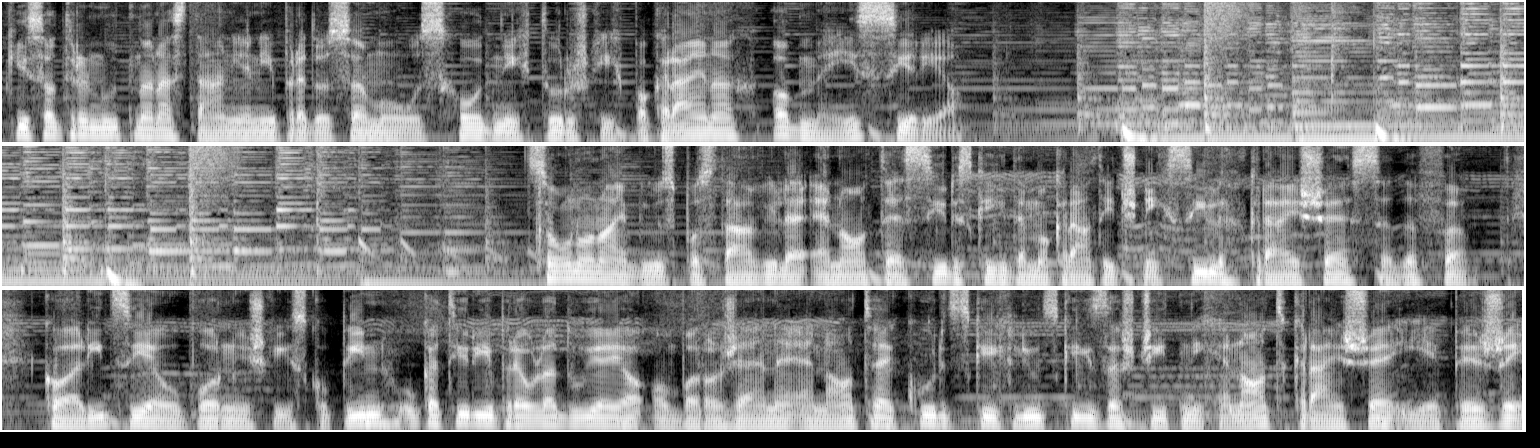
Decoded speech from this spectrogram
ki so trenutno nastanjeni predvsem v vzhodnih turških pokrajinah ob meji s Sirijo. Cono naj bi vzpostavile enote sirskih demokratičnih sil, krajše SDF, koalicije uporniških skupin, v kateri prevladujejo oborožene enote kurdskih ljudskih zaščitnih enot, krajše JPŽ.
